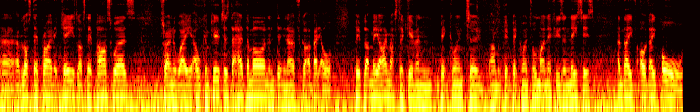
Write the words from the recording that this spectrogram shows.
uh, have lost their private keys, lost their passwords, thrown away old computers that had them on, and you know forgot about it. Or people like me, I must have given Bitcoin to I would give Bitcoin to all my nephews and nieces, and they've oh they've all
